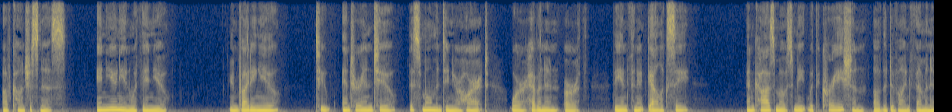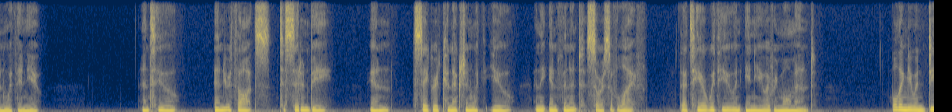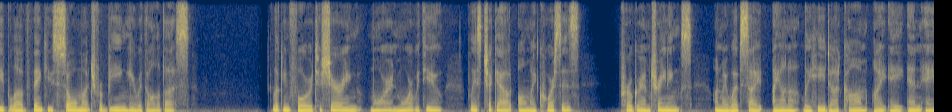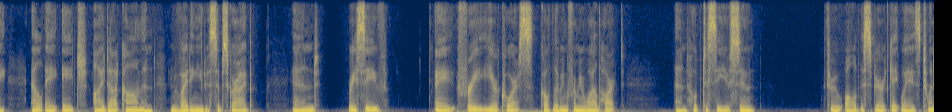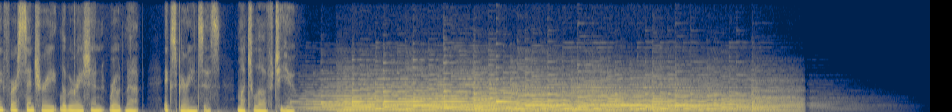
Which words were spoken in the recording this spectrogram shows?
of consciousness in union within you, inviting you to enter into this moment in your heart or heaven and earth, the infinite galaxy and cosmos meet with the creation of the divine feminine within you. And to end your thoughts to sit and be in sacred connection with you and the infinite source of life that's here with you and in you every moment. Holding you in deep love, thank you so much for being here with all of us. Looking forward to sharing more and more with you. Please check out all my courses, program trainings on my website, ianalahi.com, I A N A L A H I.com, and inviting you to subscribe and receive a free year course called Living from Your Wild Heart, and hope to see you soon through all of the Spirit Gateway's 21st Century Liberation Roadmap experiences. Much love to you.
